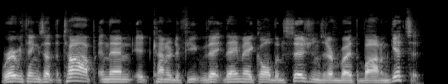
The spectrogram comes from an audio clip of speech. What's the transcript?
where everything's at the top, and then it kind of diffuse. They, they make all the decisions, and everybody at the bottom gets it.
